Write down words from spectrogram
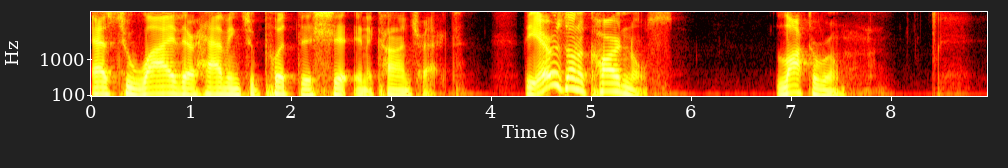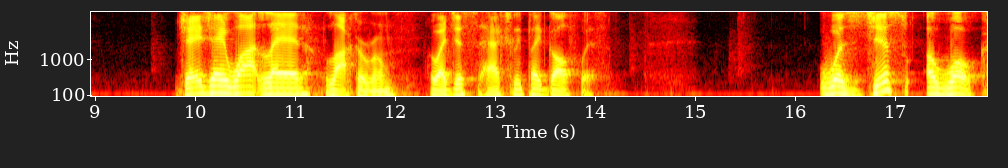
as to why they're having to put this shit in a contract. The Arizona Cardinals locker room JJ Watt led locker room, who I just actually played golf with, was just awoke,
